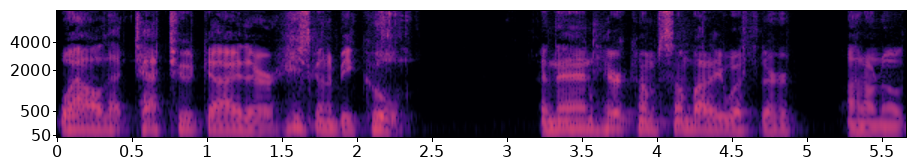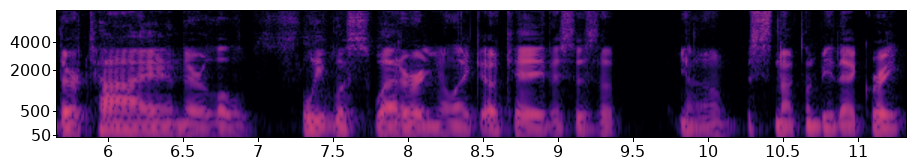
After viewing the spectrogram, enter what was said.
wow, that tattooed guy there, he's going to be cool. And then here comes somebody with their I don't know their tie and their little sleeveless sweater, and you're like, okay, this is a you know this is not going to be that great.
